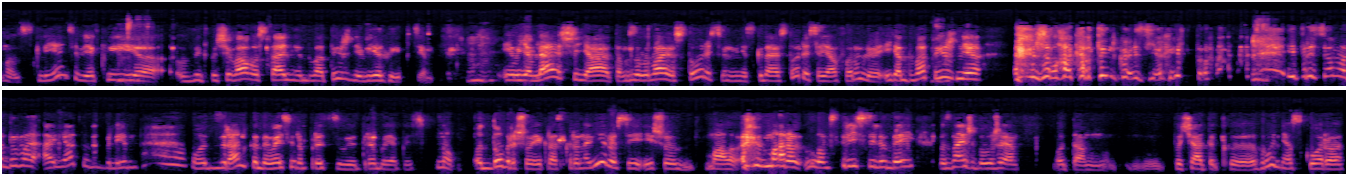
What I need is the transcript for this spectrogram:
ну, з клієнтів, який е, відпочивав останні два тижні в Єгипті. І уявляєш, я там заливаю сторіс, він мені скидає сторіс, а я оформлюю, і я два тижні жила картинкою з Єгипту. І при цьому думаю, а я тут, блін, от зранку до вечора працюю. Треба якось. Ну, от добре, що якраз коронавірус, і, і що мало мало в стрічці людей, бо знаєш, бо вже. От там початок е, грудня скоро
